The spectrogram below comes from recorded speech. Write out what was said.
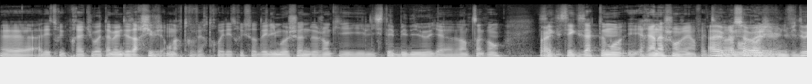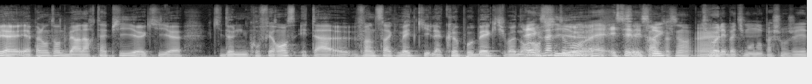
Euh, à des trucs près, tu vois, tu as même des archives. On a retrouvé, retrouvé des trucs sur Dailymotion de gens qui listaient BDE il y a 25 ans. C'est Ouais. c'est exactement. Rien n'a changé en fait. Ah, ouais, j'ai vu une vidéo il y, a, pas longtemps de Bernard Tapie euh, qui, euh, qui donne une conférence et t'as euh, 25 mètres qui la clope au bec, tu vois, dans. Exactement, et c'est des trucs. Tu vois, les bâtiments n'ont pas changé.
